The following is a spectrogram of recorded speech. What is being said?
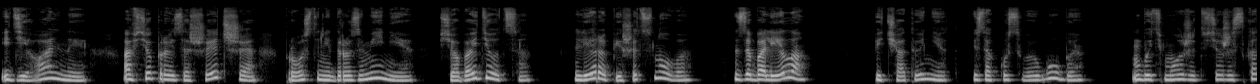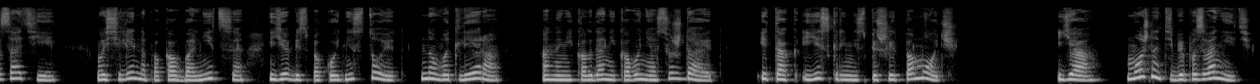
идеальные, а все произошедшее – просто недоразумение. Все обойдется. Лера пишет снова. «Заболела?» Печатаю «нет» и закусываю губы. Быть может, все же сказать ей. Василина пока в больнице, ее беспокоить не стоит. Но вот Лера, она никогда никого не осуждает. И так искренне спешит помочь. «Я. Можно тебе позвонить?»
